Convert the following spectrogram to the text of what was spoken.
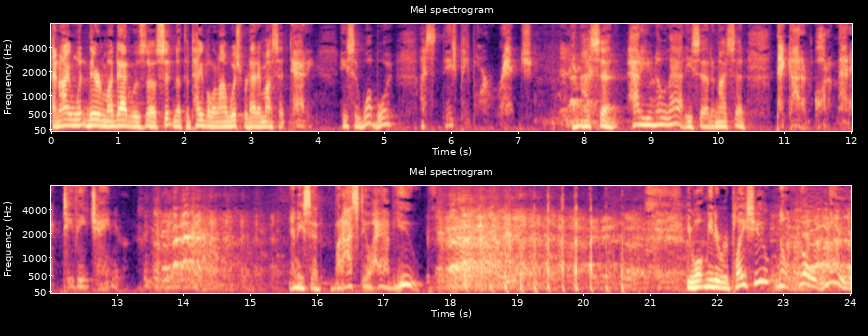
And I went there and my dad was uh, sitting at the table and I whispered at him, I said, Daddy. He said, What, boy? I said, These people are rich. And I said, How do you know that? He said, and I said, They got an automatic TV changer. And he said, But I still have you. you want me to replace you? No, no, no.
